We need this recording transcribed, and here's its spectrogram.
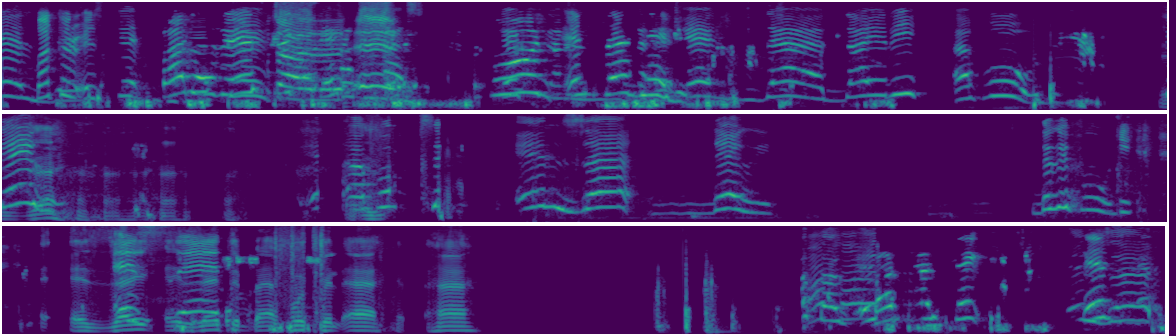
is butter is butter Butter is food in the in the dairy a food ازاي a food in the dairy dairy food ازاي ازاي؟ ازاي تبقى فوت في الاخر ها butter is the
